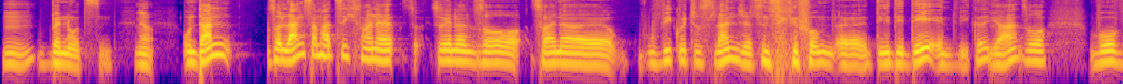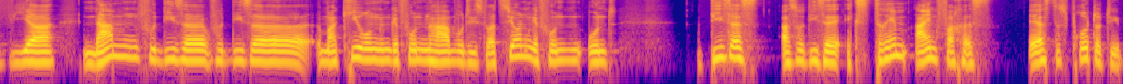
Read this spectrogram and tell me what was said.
Mhm. benutzen. Ja. Und dann so langsam hat sich so eine so, so eine so, so eine ubiquitous Language im Sinne vom äh, DDD entwickelt, Mhm. ja, so wo wir Namen für diese für diese Markierungen gefunden haben, wo die Situationen gefunden und dieses also diese extrem einfaches erstes Prototyp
